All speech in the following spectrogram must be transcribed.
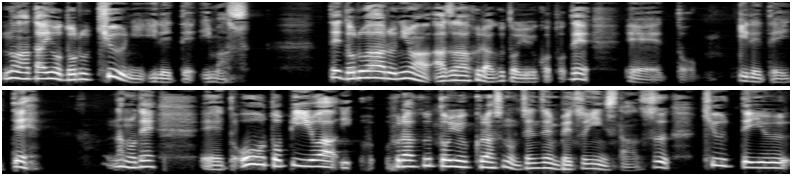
の値をドル Q に入れています。で、ドル R にはアザーフラグということで、えっ、と、入れていて、なので、えっ、と、O と P はフラグというクラスの全然別インスタンス、Q っていう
